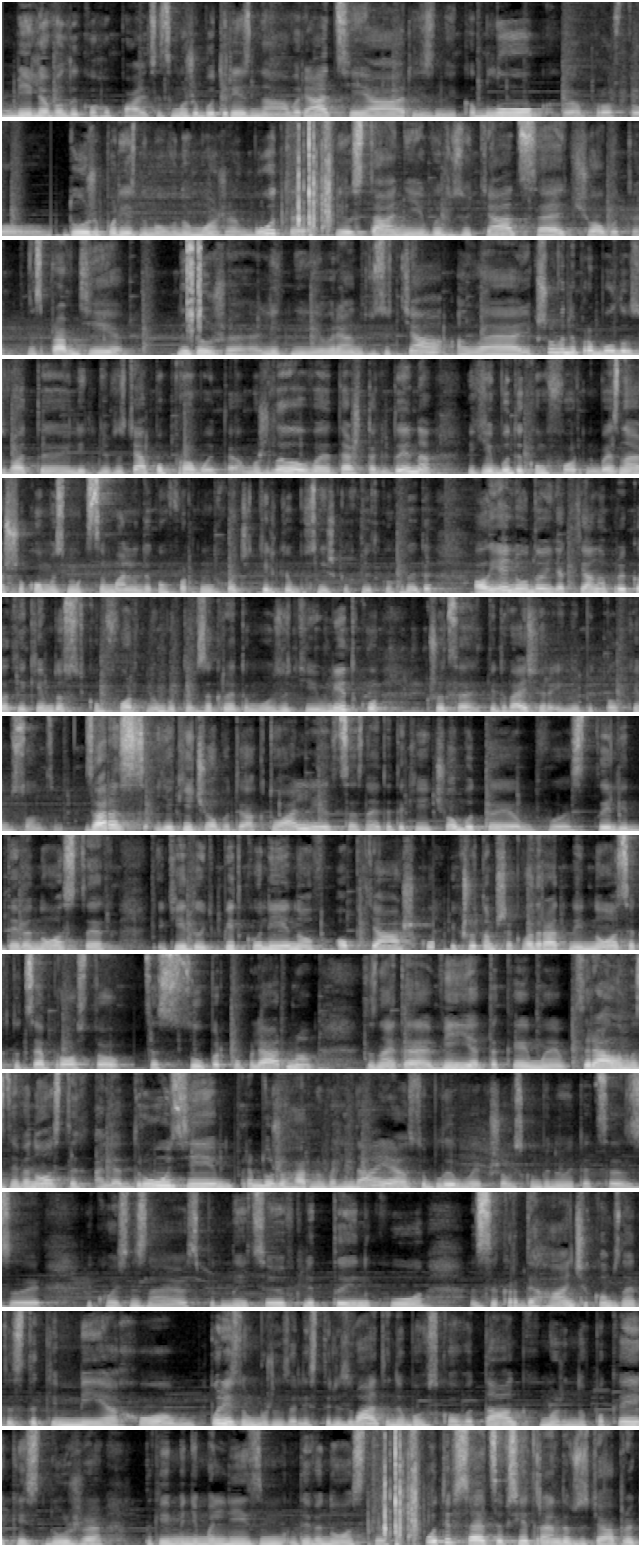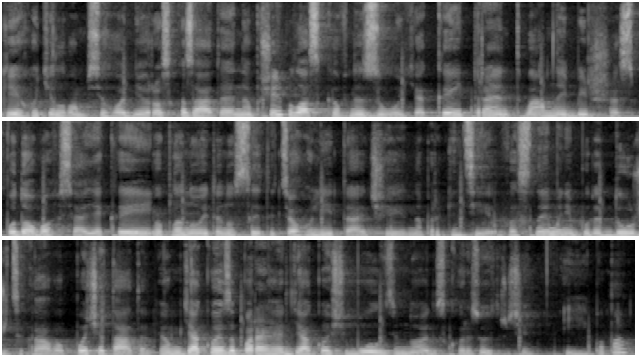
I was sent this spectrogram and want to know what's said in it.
біля великого пальця. Це може бути різна варіація, різний каблук. е, Просто дуже по-різному воно може бути. І останній вид взуття це чоботи. Насправді. Не дуже літній варіант взуття, але якщо ви не пробували взувати літнє взуття, попробуйте. Можливо, ви теж та людина, якій буде комфортно. Бо я знаю, що комусь максимально некомфортно, не хоче тільки в босоніжках влітку ходити. Але є люди, як я, наприклад, яким досить комфортно бути в закритому взутті влітку, якщо це під вечір і не під палким сонцем. Зараз які чоботи актуальні? Це знаєте такі чоботи в стилі 90-х, які йдуть під коліно, в обтяжку. Якщо там ще квадратний носик, то це просто це супер популярно. Це знаєте, віє такими серіалами з 90-х, аля друзі. Прям дуже гарно виглядає, особливо якщо ви скомбінуєте це з якоюсь, не знаю, спідницею в клітинку, з кардиганчиком, знаєте, з таким мехом. По-різному можна взагалі стилізувати, не обов'язково так. Можна навпаки, якийсь дуже такий мінімалізм 90-х. От і все. Це всі тренди взуття, про які я хотіла вам сьогодні розказати. Напишіть, будь ласка, внизу, який тренд вам найбільше сподобався, який ви плануєте носити цього літа чи наприкінці весни. Мені буде дуже цікаво почитати. Я вам дякую за перегляд. Дякую, що були зі мною. До скорої зустрічі і па-па!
